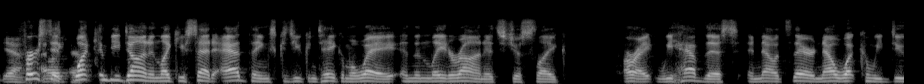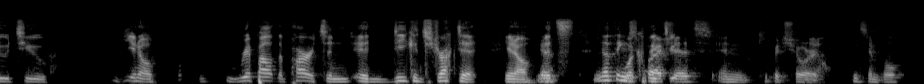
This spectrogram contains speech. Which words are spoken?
Yeah. First, I like it's that. what can be done, and like you said, add things because you can take them away, and then later on, it's just like, all right, we have this, and now it's there. Now, what can we do to, you know, rip out the parts and, and deconstruct it? You know, Yeah. it's nothing's what can we do? precious and keep it short Yeah. and simple.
